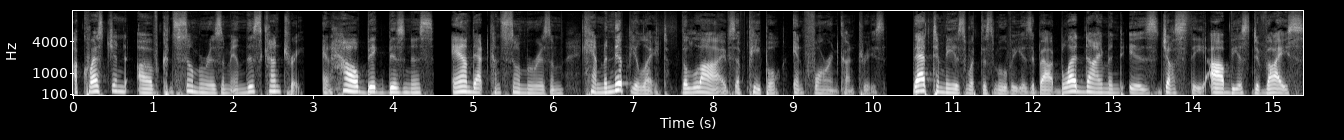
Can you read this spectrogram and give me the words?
a question of consumerism in this country and how big business and that consumerism can manipulate the lives of people in foreign countries. That to me is what this movie is about. Blood Diamond is just the obvious device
